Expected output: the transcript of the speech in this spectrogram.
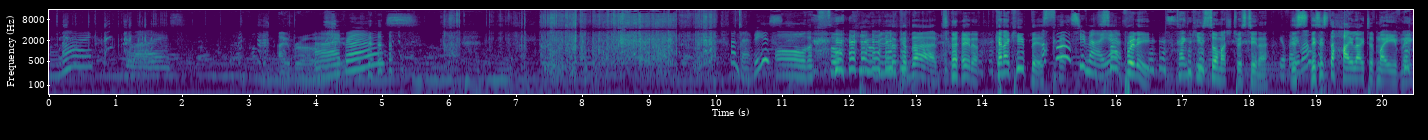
One eye, two eyes, Eyebrows. eyebrows. and there he is. Oh, that's so cute. Will you Look at that. you know, can I keep this? Of course you may, So yes. pretty. Thank you so much, Twistina. You're very this, this is the highlight of my evening.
